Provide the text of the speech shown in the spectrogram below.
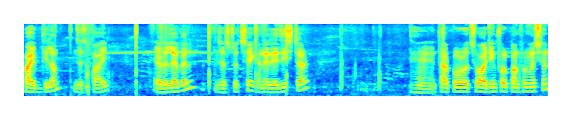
ফাইভ দিলাম জাস্ট ফাইভ অ্যাভেলেবেল জাস্ট হচ্ছে এখানে রেজিস্টার হ্যাঁ তারপর হচ্ছে waiting for confirmation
